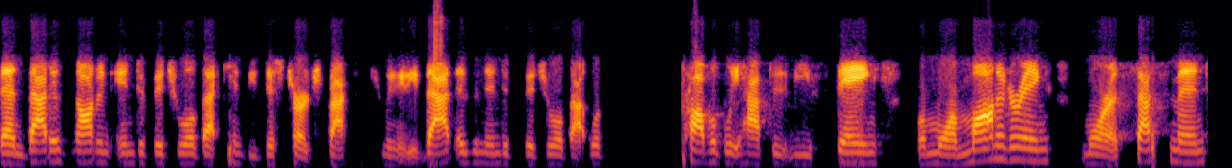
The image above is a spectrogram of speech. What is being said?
then that is not an individual that can be discharged back to the community. That is an individual that would probably have to be staying for more monitoring, more assessment,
